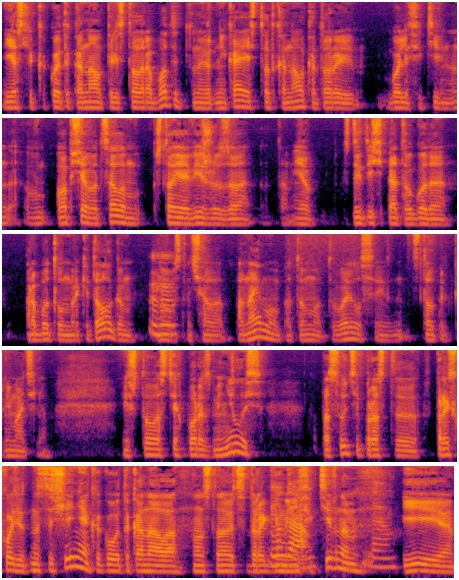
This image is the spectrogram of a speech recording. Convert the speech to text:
если какой-то канал перестал работать, то наверняка есть тот канал, который более эффективен. Ну, вообще, в целом, что я вижу за... Там, я с 2005 года работал маркетологом, угу. ну, сначала по найму, потом вот уволился и стал предпринимателем. И что с тех пор изменилось? по сути, просто происходит насыщение какого-то канала, он становится дорогим ну, и да. неэффективным, да. и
